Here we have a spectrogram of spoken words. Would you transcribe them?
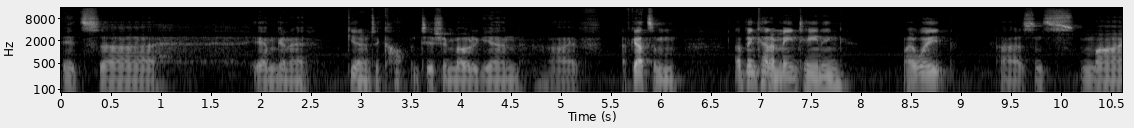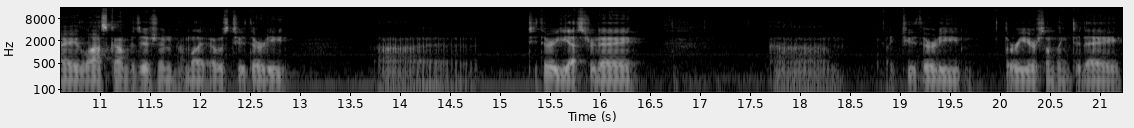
it's uh, yeah. I'm gonna get into competition mode again. I've I've got some. I've been kind of maintaining my weight uh, since my last competition. I'm like I was 230 uh, 2.30 yesterday, um, like 2.33 or something today.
